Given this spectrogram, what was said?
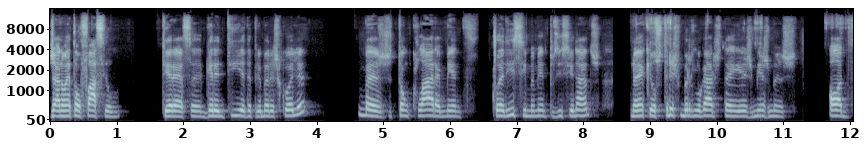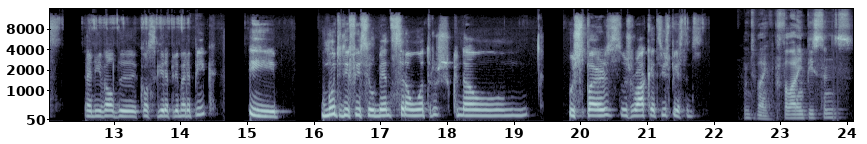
já não é tão fácil ter essa garantia da primeira escolha, mas estão claramente, clarissimamente posicionados. Não é? Aqueles três primeiros lugares têm as mesmas odds a nível de conseguir a primeira pick e muito dificilmente serão outros que não os Spurs, os Rockets e os Pistons. Muito bem, por falar em Pistons,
